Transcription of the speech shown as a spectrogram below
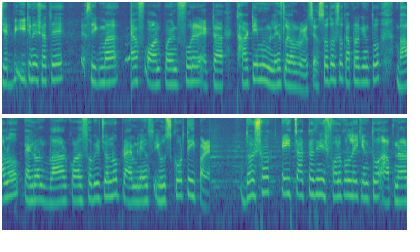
জেড বি ই টেনের সাথে সিগমা এফ ওয়ান পয়েন্ট ফোরের একটা থার্টি এমএম লেন্স লাগানো রয়েছে। সো দর্শক, আপনারা কিন্তু ভালো ব্যাকগ্রাউন্ড ব্লার করা ছবির জন্য প্রাইম লেন্স ইউজ করতেই পারেন। দর্শক, এই চারটা জিনিস ফলো করলেই কিন্তু আপনার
